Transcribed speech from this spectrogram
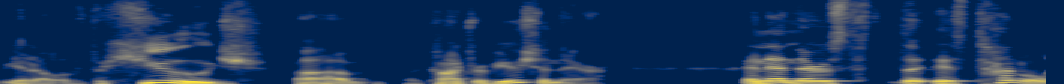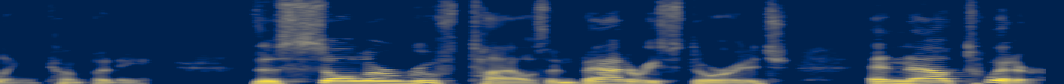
you know, the huge uh, contribution there. And then there's the, his tunneling company, the solar roof tiles and battery storage, and now Twitter.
